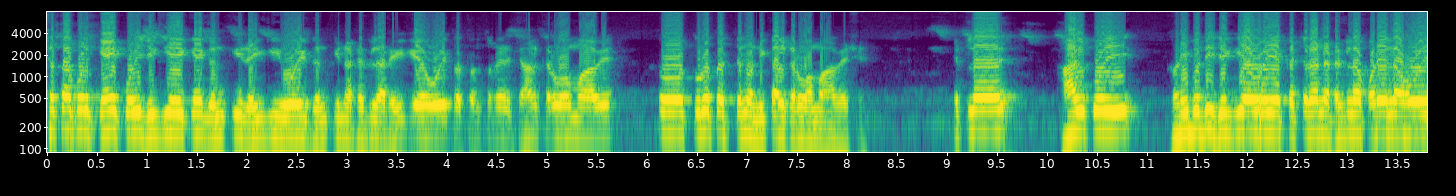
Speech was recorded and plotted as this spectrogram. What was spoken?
છતાં પણ ક્યાંય કોઈ જગ્યાએ ક્યાંય ગંદકી રહી ગઈ હોય, ગંદકીના ઢગલા રહી ગયા હોય તો તંત્રને જાણ કરવામાં આવે. તો તુરત જ તેનો નિકાલ કરવામાં આવે છે. એટલે હાલ કોઈ ઘણી બધી જગ્યાઓએ કચરાના ઢગલા પડેલા હોય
